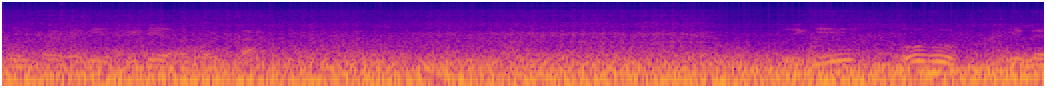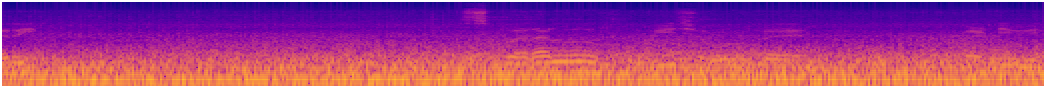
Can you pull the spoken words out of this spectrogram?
Don't have any idea about that तो ये, ओहो गैलरी स्क्वायरल बीच रोड पे बैठी हुई।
